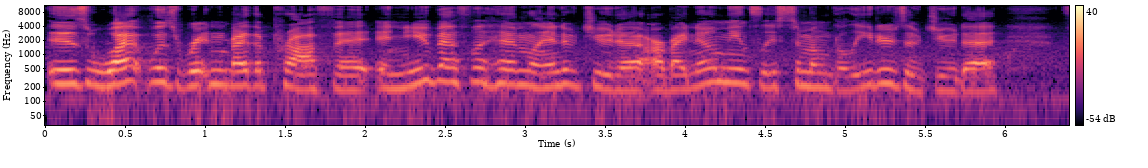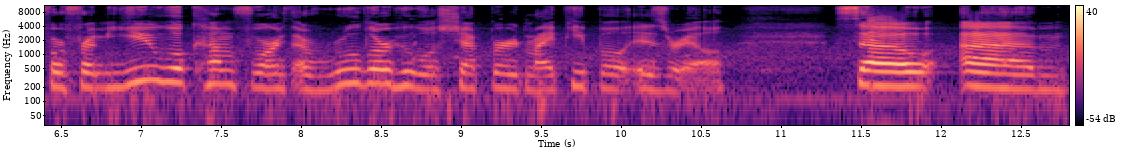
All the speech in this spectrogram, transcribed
is what was written by the prophet. And you, Bethlehem, land of Judah, are by no means least among the leaders of Judah, for from you will come forth a ruler who will shepherd my people Israel. So, um,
